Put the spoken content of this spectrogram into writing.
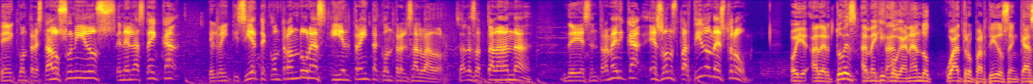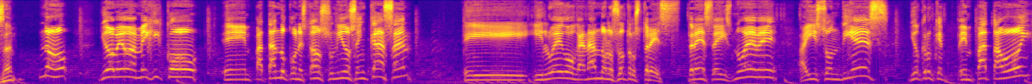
eh, contra Estados Unidos en el Azteca. El 27 contra Honduras y el 30 contra El Salvador. Sales a toda la banda de Centroamérica. Esos son los partidos, maestro. Oye, a ver, ¿tú ves a México ganando cuatro partidos en casa? No, yo veo a México eh, empatando con Estados Unidos en casa. Y, y, luego ganando los otros tres. 3, 6, 9. Ahí son 10. Yo creo que empata hoy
